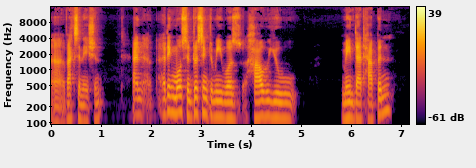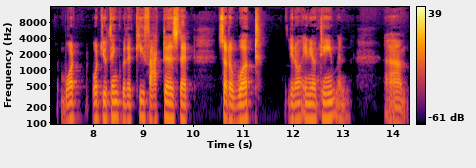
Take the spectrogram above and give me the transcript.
uh, vaccination. And I think most interesting to me was how you made that happen. What what you think were the key factors that sort of worked, you know, in your team, and um,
